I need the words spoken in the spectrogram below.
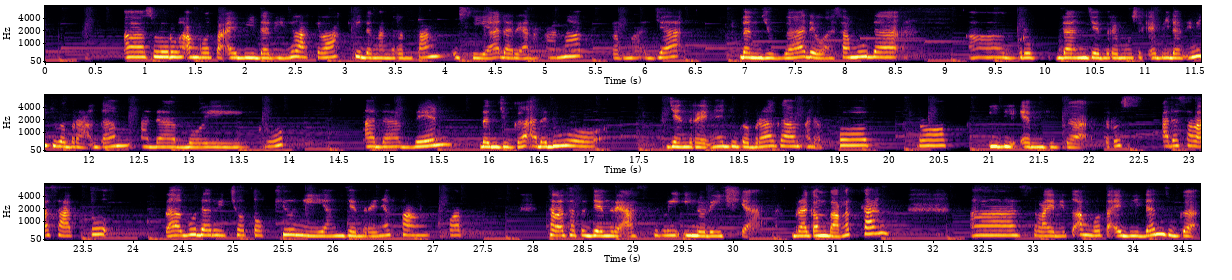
Eh, seluruh anggota Ebidan ini laki-laki dengan rentang usia dari anak-anak, remaja, dan juga dewasa muda. Uh, grup dan genre musik Ebidan ini juga beragam. Ada boy group, ada band, dan juga ada duo. Genrenya juga beragam. Ada pop, rock, EDM juga. Terus ada salah satu lagu dari Chotokyu nih yang genrenya funk pop. Salah satu genre asli Indonesia. Beragam banget kan? Uh, selain itu anggota Ebidan juga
